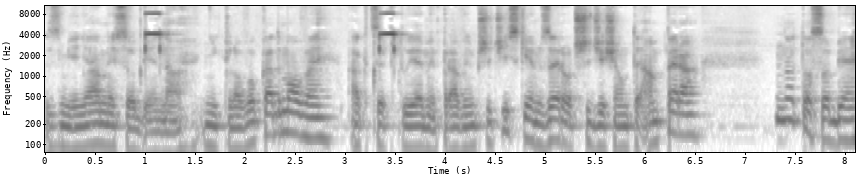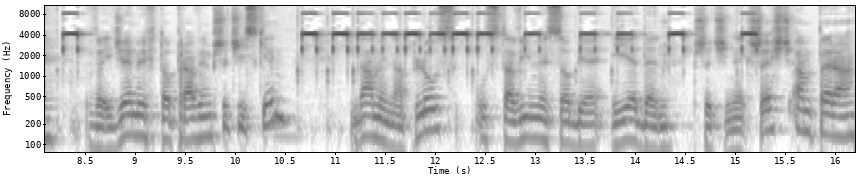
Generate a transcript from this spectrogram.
Zmieniamy sobie na niklowo-kadmowe. Akceptujemy prawym przyciskiem 0,3 A. No to sobie wejdziemy w to prawym przyciskiem. Damy na plus, ustawimy sobie 1,6 A,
